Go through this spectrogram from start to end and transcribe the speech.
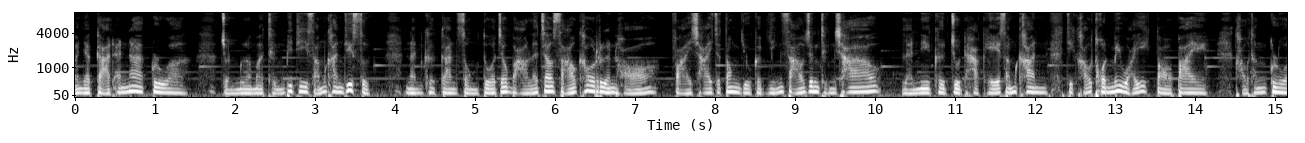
บรรยากาศอันน่ากลัว จนเมื่อมาถึงพิธีสำคัญที่สุด นั่นคือการส่งตัวเจ้าบ่าวและเจ้าสาวเข้าเรือนหอ ฝ่ายชายจะต้องอยู่กับหญิงสาวจนถึงเช้า และนี่คือจุดหักเหสำคัญที่เขาทนไม่ไหวอีกต่อไป เขาทั้งกลัว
